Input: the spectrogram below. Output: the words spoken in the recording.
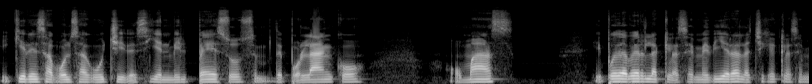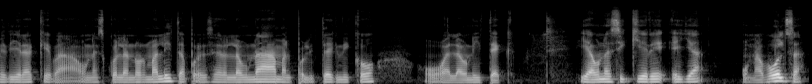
y quiere esa bolsa Gucci de 100 mil pesos de Polanco o más, y puede haber la clase mediera, la chica clase mediera que va a una escuela normalita, puede ser a la UNAM, al Politécnico o a la Unitec. Y aún así quiere ella una bolsa,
